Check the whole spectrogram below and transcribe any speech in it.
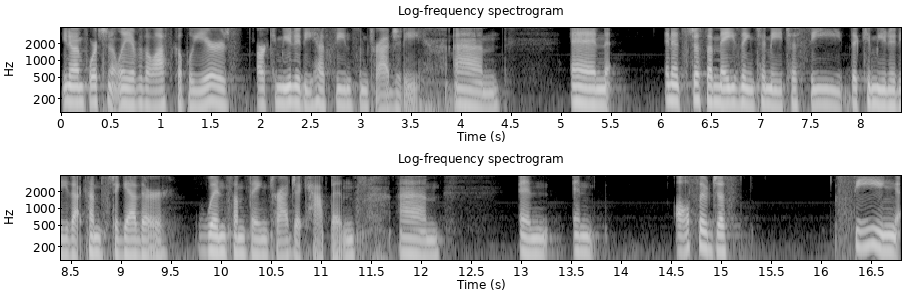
you know, unfortunately, over the last couple years, our community has seen some tragedy, um, and and it's just amazing to me to see the community that comes together when something tragic happens, um, and and also just seeing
